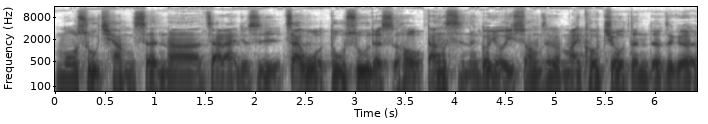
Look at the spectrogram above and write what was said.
魔术强森啊，再来就是在我读书的时候，当时能够有一双这个。Michael Jordan 的这个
